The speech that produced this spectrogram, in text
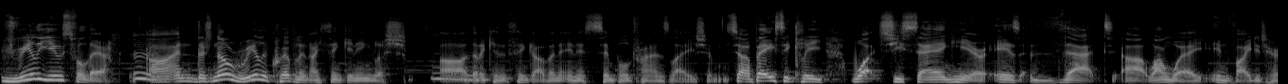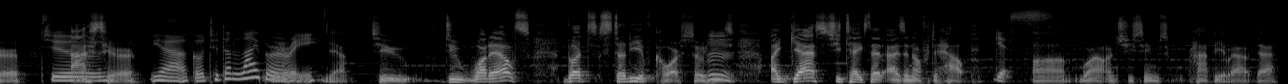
Really useful there, uh, and there's no real equivalent, I think, in English uh, that I can think of in, in a simple translation. So basically, what she's saying here is that uh, Wang Wei invited her, To asked her, yeah, go to the library. yeah, to do what else but study, of course. So he's, I guess she takes that as an offer to help. Yes. Um, wow, and she seems happy about that.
